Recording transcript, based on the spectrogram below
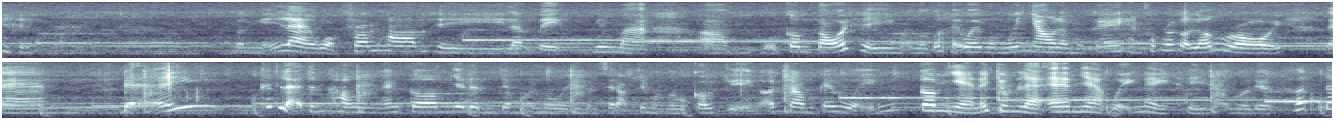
Mình nghĩ là work from home thì làm việc nhưng mà um, bữa cơm tối thì mọi người có thể quay quần với nhau là một cái hạnh phúc rất là lớn rồi. Và để khích lệ tinh thần ăn cơm gia đình cho mọi người thì mình sẽ đọc cho mọi người một câu chuyện ở trong cái quyển cơm nhà. Nói chung là em nha quyển này thì mọi người đều thích đó.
